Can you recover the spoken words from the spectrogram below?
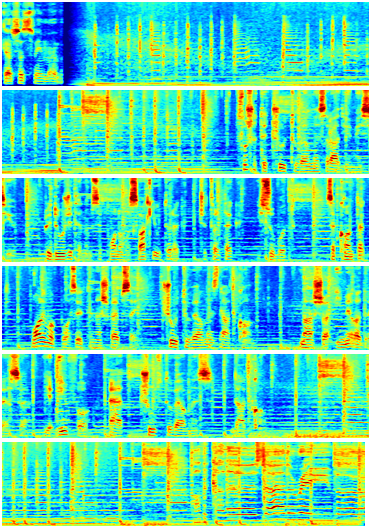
Kao sa svima. Slušate True to Wellness radio emisiju. Pridružite nam se ponovo svaki utorak, četvrtak i subotu. Za kontakt molimo posetite naš website truetowellness.com. Naša email adresa je info at truetowellness.com. All the colors of the rainbow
